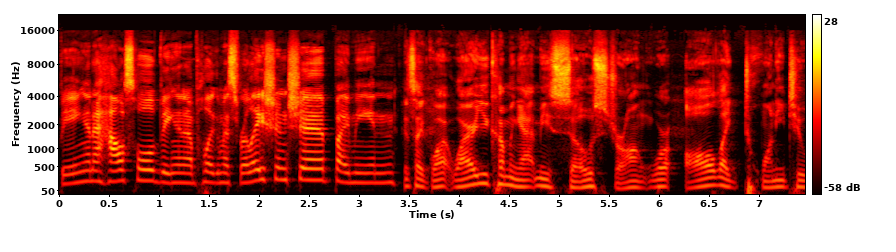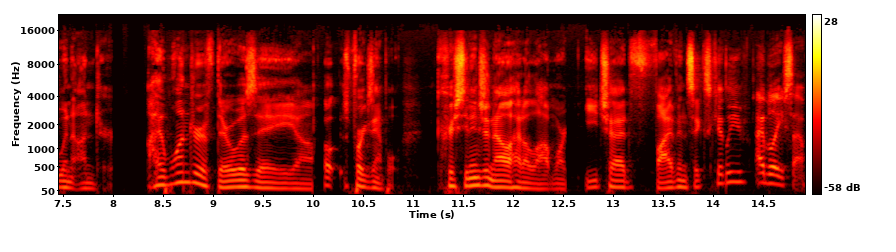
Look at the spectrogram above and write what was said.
being in a household, being in a polygamous relationship. I mean, It's like, why, why are you coming at me so strong? We're all like 22 and under. I wonder if there was a, uh, oh, for example, Christine and Janelle had a lot more. Each had five and six kid leave. I believe so.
